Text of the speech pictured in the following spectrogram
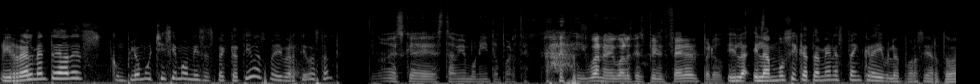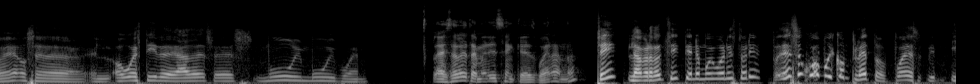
Y realmente Hades cumplió muchísimo mis expectativas, me divertí bastante. No, es que está bien bonito aparte. y bueno, igual que Spiritfarer, pero Y la, y la música también está increíble, por cierto, ¿eh? O sea, el OST de Hades es muy, muy bueno. La historia también dicen que es buena, ¿no? Sí, la verdad sí, tiene muy buena historia. Es un juego muy completo, pues, y,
